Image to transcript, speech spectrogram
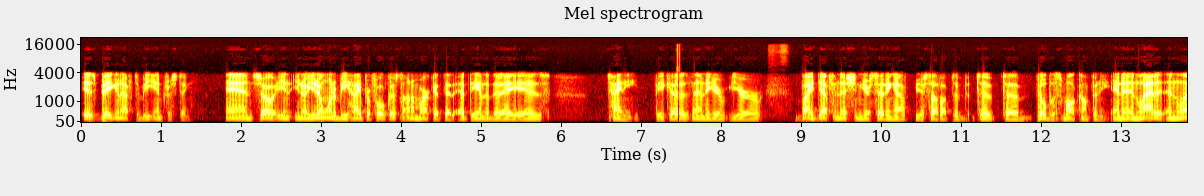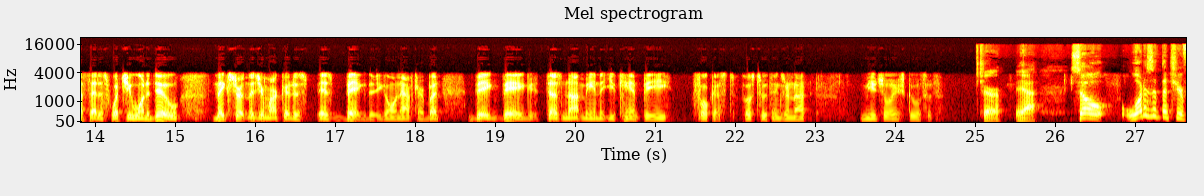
is big enough to be interesting. And so you, you know you don't want to be hyper focused on a market that at the end of the day is tiny because then you're you're by definition, you're setting up yourself up to to, to build a small company. And unless that is what you want to do, make certain that your market is is big that you're going after. But big, big does not mean that you can't be focused. Those two things are not mutually exclusive. Sure. Yeah. So, what is it that you're?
